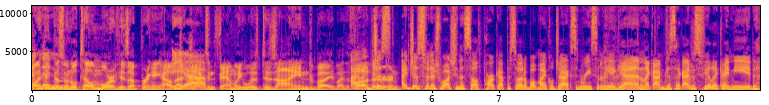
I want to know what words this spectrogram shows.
Well, and I think this one will tell more of his upbringing, how that Yeah. Jackson family was designed by by the father. I like just and, I just finished watching the South Park episode about Michael Jackson recently again. like I'm just like I just feel like I need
